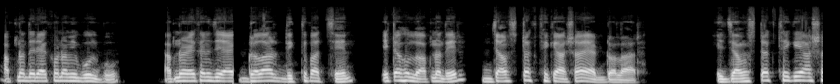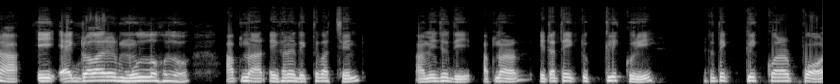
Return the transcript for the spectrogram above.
আপনাদের এখন আমি বলব আপনারা এখানে যে এক ডলার দেখতে পাচ্ছেন, এটা হলো আপনাদের জামস্টাক থেকে আসা এক ডলার এই জামস্টাক থেকে আসা এই এক ডলারের মূল্য হলো আপনার এখানে দেখতে পাচ্ছেন, আমি যদি আপনার এটাতে একটু ক্লিক করি, এটাতে ক্লিক করার পর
